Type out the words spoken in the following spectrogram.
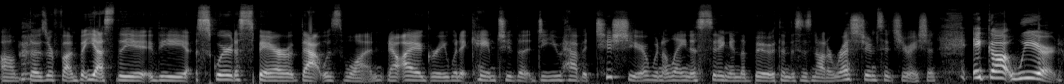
Um, those are fun. But yes, the the square to spare that was one. Now I agree. When it came to the do you have a tissue when Elaine is sitting in the booth and this is not a restroom situation, it got weird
